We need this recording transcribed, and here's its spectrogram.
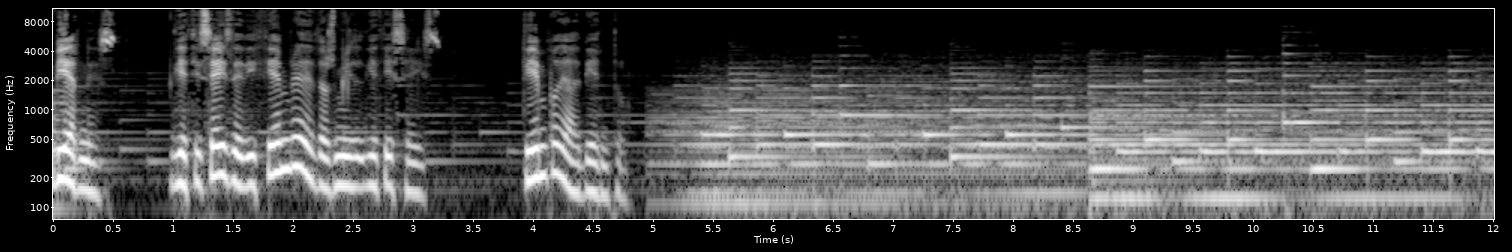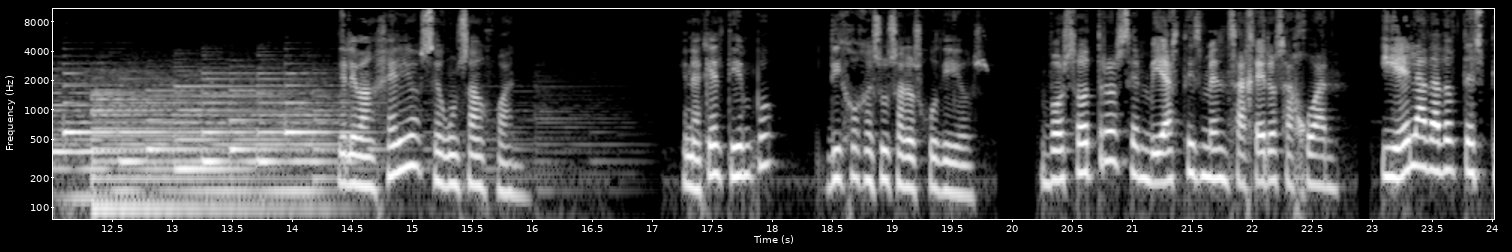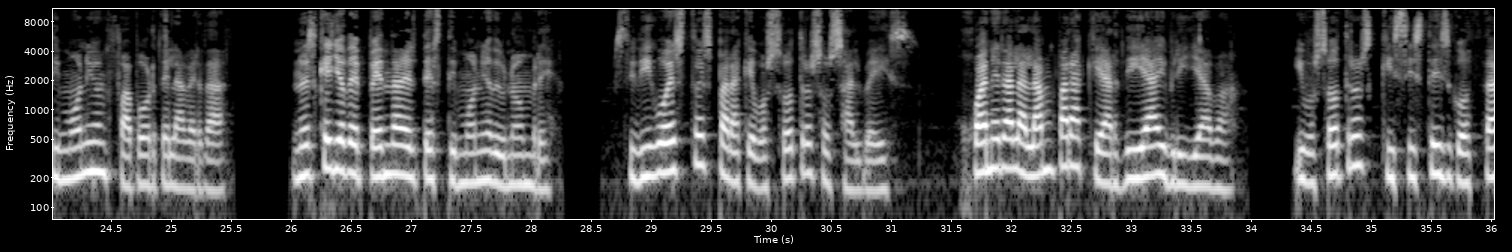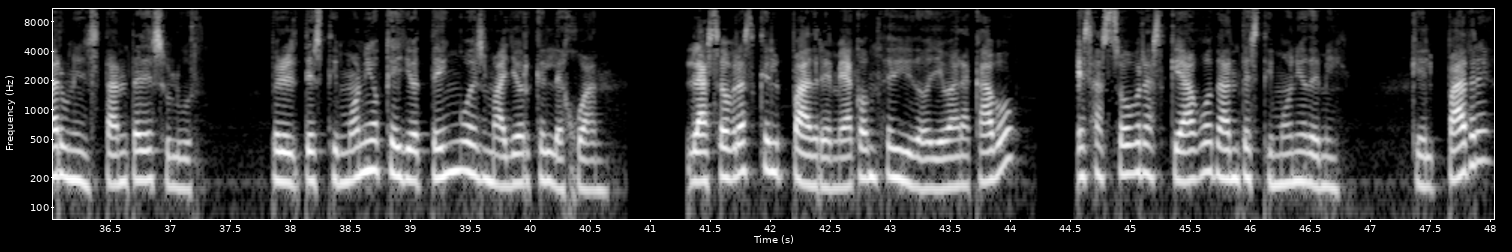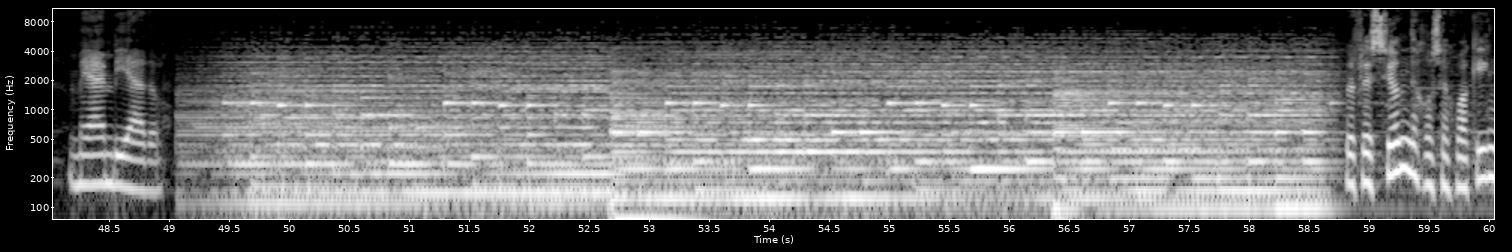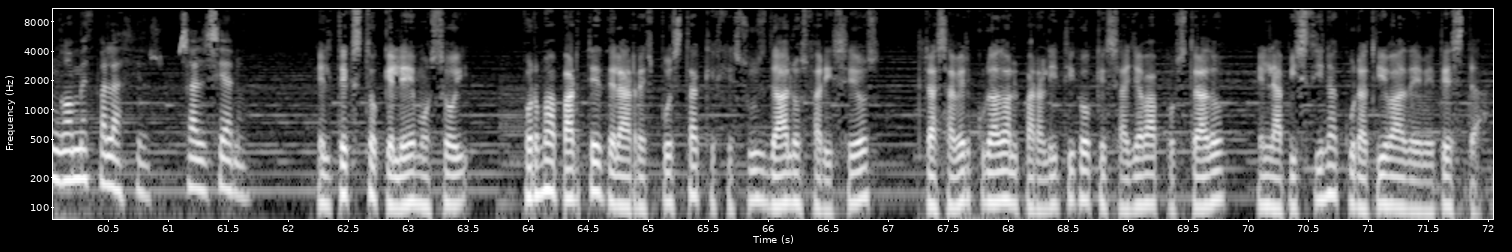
Viernes, 16 de diciembre de 2016. Tiempo de Adviento. Del Evangelio según San Juan. En aquel tiempo dijo Jesús a los judíos, Vosotros enviasteis mensajeros a Juan, y él ha dado testimonio en favor de la verdad. No es que yo dependa del testimonio de un hombre. Si digo esto es para que vosotros os salvéis. Juan era la lámpara que ardía y brillaba, y vosotros quisisteis gozar un instante de su luz. Pero el testimonio que yo tengo es mayor que el de Juan. Las obras que el Padre me ha concedido llevar a cabo esas obras que hago dan testimonio de mí, que el Padre me ha enviado. Reflexión de José Joaquín Gómez Palacios, salesiano. El texto que leemos hoy forma parte de la respuesta que Jesús da a los fariseos tras haber curado al paralítico que se hallaba postrado en la piscina curativa de Betesda,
